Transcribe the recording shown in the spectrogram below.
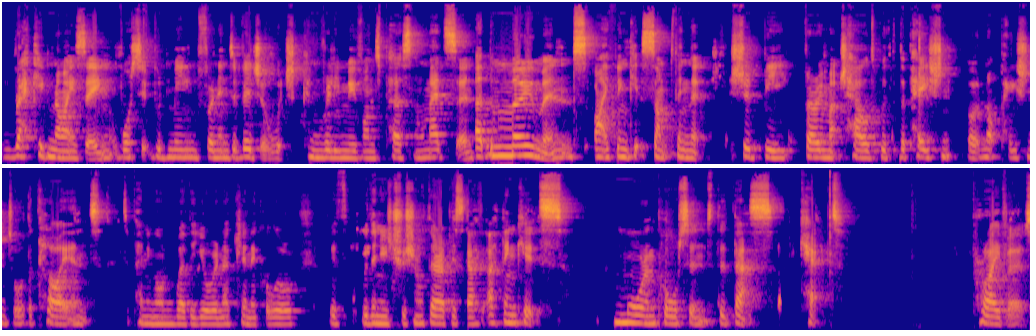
recognizing what it would mean for an individual, which can really move on to personal medicine. At the moment, I think it's something that should be very much held with the patient, or not patient, or the client, depending on whether you're in a clinical or with, with a nutritional therapist. I, I think it's more important that that's kept private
